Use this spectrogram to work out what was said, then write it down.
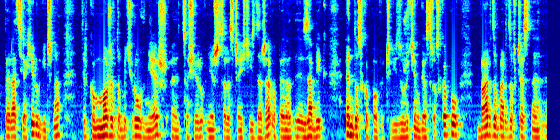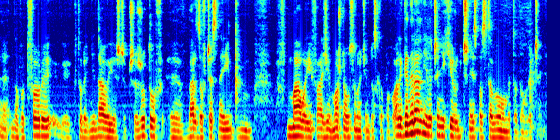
operacja chirurgiczna, tylko może to być również, e, co się również coraz częściej zdarza, e, zabieg endoskopowy, czyli z użyciem gastroskopu. Bardzo, bardzo wczesne e, nowotwory, które nie dały jeszcze przerzutów, w bardzo wczesnej, w małej fazie można usunąć endoskopowo, ale generalnie leczenie chirurgiczne jest podstawową metodą leczenia.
